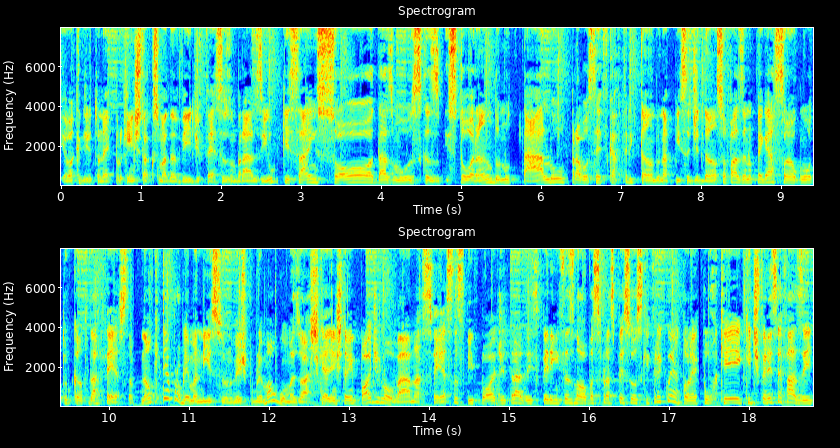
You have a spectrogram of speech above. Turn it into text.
eu acredito, né? Porque a gente tá acostumado a ver de festas no Brasil que saem só das músicas estourando no talo para você ficar fritando na pista de dança ou fazendo pegação em algum outro canto da festa. Não que tenha problema nisso, não vejo problema algum, mas eu acho que a gente também pode inovar nas festas e pode trazer experiências novas para as pessoas que frequentam, né? Porque que diferença é fazer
